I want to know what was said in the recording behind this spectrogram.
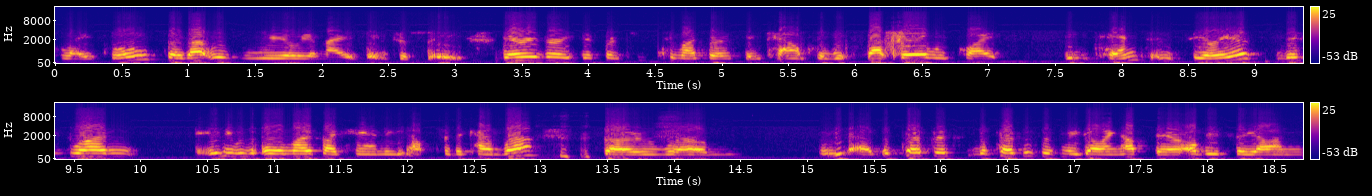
playful. So that was really amazing to see. Very, very different to my first encounter, which that bear was quite intense and serious. This one, he was almost like handing it up to the camera. so, um, yeah, the purpose the purpose of me going up there, obviously, I'm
